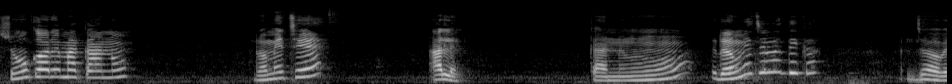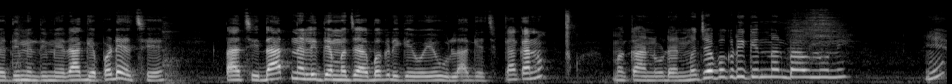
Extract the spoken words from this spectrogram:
શું કરે માં કાનું? રમે છે? આલે કાનું, રમે છે દીકા? જો હવે ધીમે ધીમે રાગે પડે છે. પાછી દાંતને લીધે મજા બગડી ગઈ હોય એવું લાગે છે. કાકાનું મકાન ઉડાન મજા બગડી ગઈ મારા બાવલુની. હે?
